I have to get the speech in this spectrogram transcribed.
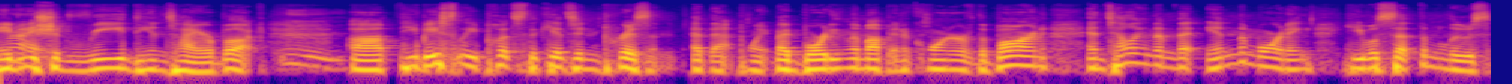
Maybe you should read the entire book. Uh, he basically puts the kids in prison at that point by boarding them up in a corner of the barn and telling them that in the morning he will set them loose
